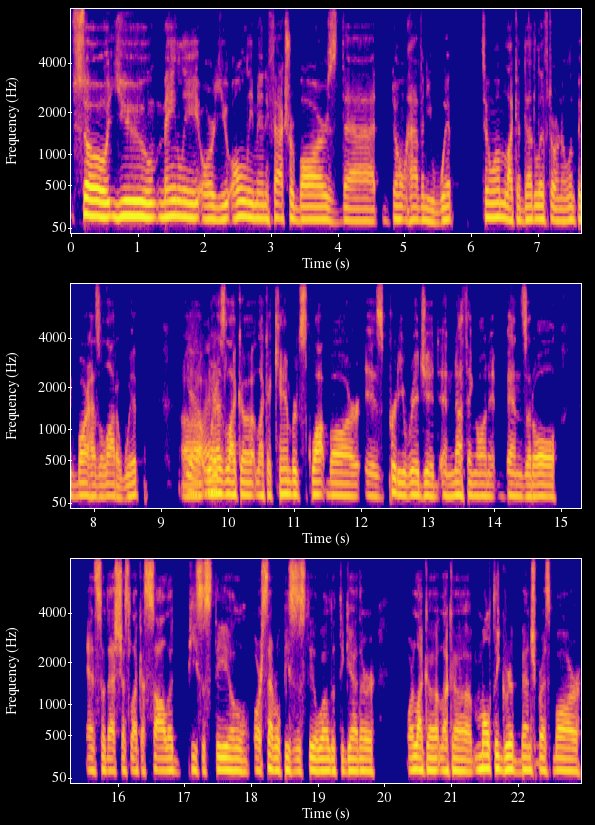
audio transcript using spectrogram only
So you mainly or you only manufacture bars that don't have any whip to them, like a deadlift or an Olympic bar has a lot of whip. Uh, Yeah, and whereas like a like a cambered squat bar is pretty rigid and nothing on it bends at all. And so that's just like a solid piece of steel or several pieces of steel welded together, or like a like a multi grip bench press bar.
